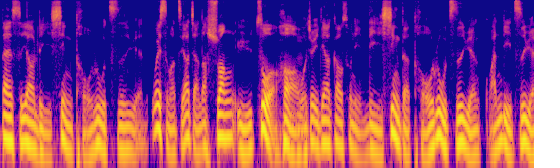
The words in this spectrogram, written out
但是要理性投入资源。为什么？只要讲到双鱼座哈，我就一定要告诉你，理性的投入资源、管理资源，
